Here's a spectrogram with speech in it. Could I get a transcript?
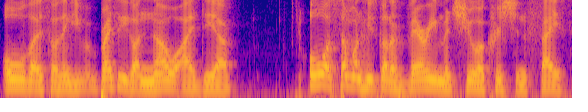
all those sort of things. You've basically got no idea or someone who's got a very mature Christian faith.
